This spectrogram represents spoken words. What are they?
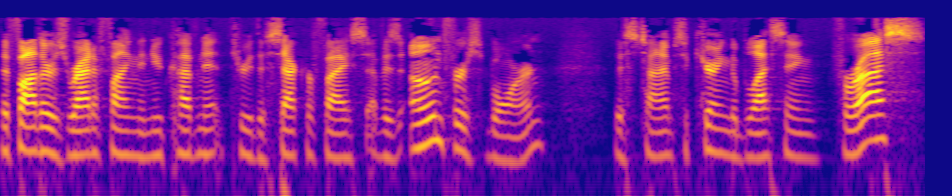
The Father is ratifying the new covenant through the sacrifice of his own firstborn, this time securing the blessing for us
